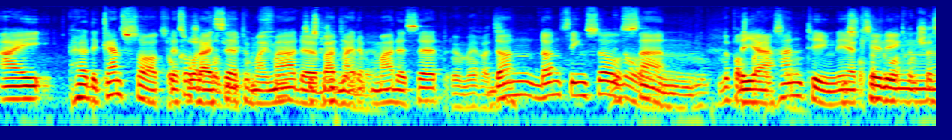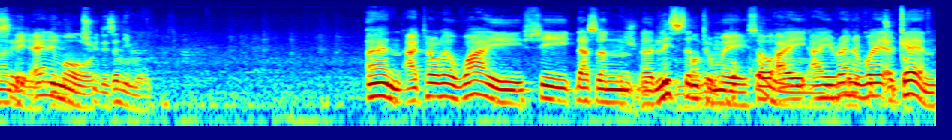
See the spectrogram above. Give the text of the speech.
I heard the gunshots, Donc, that's what I said to my feu, mother, c'est ce que j'ai but my mother said, Ma mère a dit, "Don't don't think so, non, son. ne- pense They pas are comme ça. hunting. They Ils are sont simplement en killing train de chasser. the Ils animals." tuent des animaux. And I told her why she doesn't Et je lui uh, listen to me. So I, I ran away again.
